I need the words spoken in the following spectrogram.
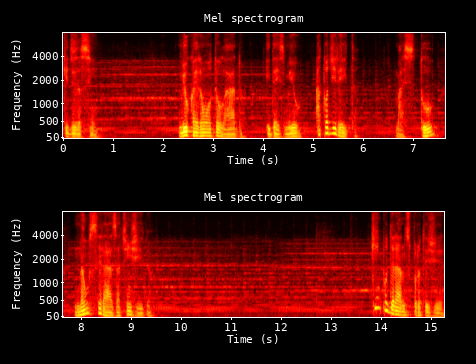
que diz assim: Mil cairão ao teu lado e dez mil à tua direita, mas tu não serás atingido. Quem poderá nos proteger?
